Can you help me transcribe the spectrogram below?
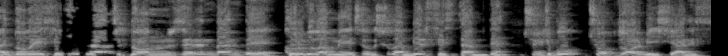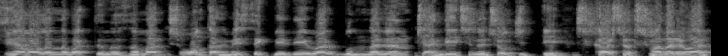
Yani dolayısıyla birazcık da onun üzerinden de kurgulanmaya çalışılan bir sistemdi. Çünkü bu çok zor bir iş. Yani sinema alanına baktığınız zaman işte 10 tane meslek birliği var. Bunların kendi içinde çok ciddi çıkar çatışmaları var.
